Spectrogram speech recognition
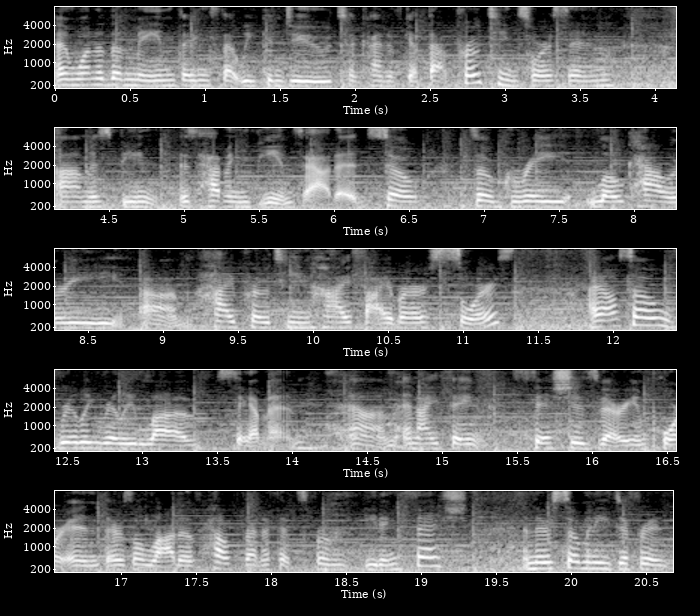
And one of the main things that we can do to kind of get that protein source in um, is, being, is having beans added. So it's a great low calorie, um, high protein, high fiber source. I also really, really love salmon. Um, and I think fish is very important. There's a lot of health benefits from eating fish. And there's so many different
